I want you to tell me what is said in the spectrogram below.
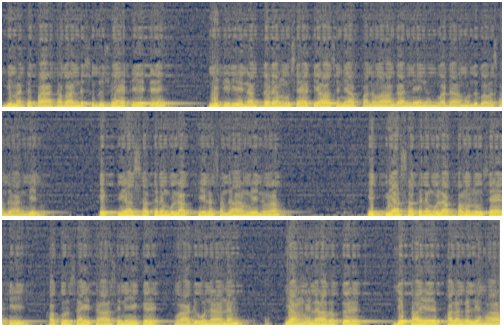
බිමට පා තබන්න සුදුසු හැටියට මිතිරියනක් තරම් උස ඇති ආසනයක් පනවා ගන්නේ නම් වඩා හොඳ බව සඳහන් වෙනවා. එක් වියස් සතරඟුලක් කියලා සඳහන් වෙනවා. එක් වියස් සතරඟුලක් පමණ උස ඇති කකුල් සහිත ආසනයක වාඩි වුණා නම් යම් වෙලාවක දෙපය පළඟ ලෙහා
